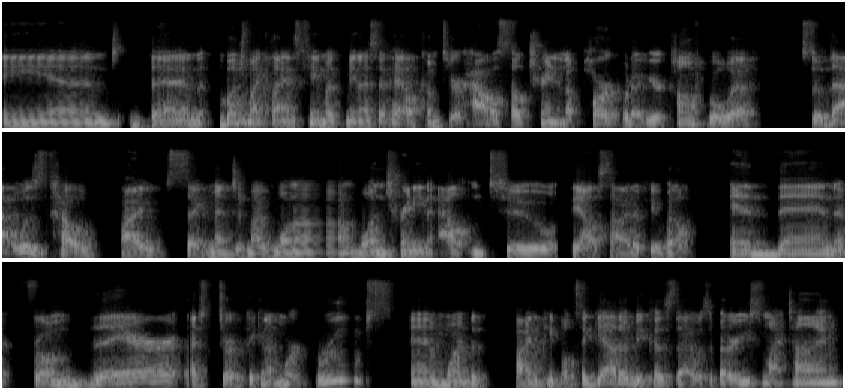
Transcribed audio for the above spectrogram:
and then a bunch of my clients came with me and I said, Hey, I'll come to your house. I'll train in a park, whatever you're comfortable with. So that was how I segmented my one on one training out into the outside, if you will. And then from there, I started picking up more groups and wanted to find people together because that was a better use of my time.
